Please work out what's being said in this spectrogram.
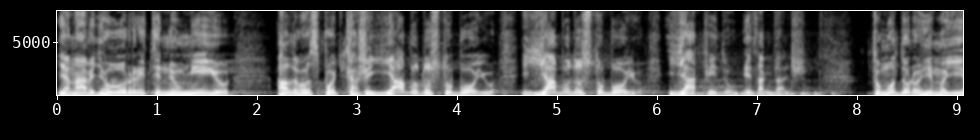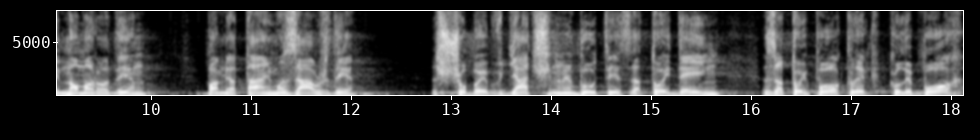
я навіть говорити не вмію, але Господь каже: Я буду з тобою, я буду з тобою, я піду і так далі. Тому, дорогі мої, номер один, пам'ятаємо завжди, щоб вдячними бути за той день, за той поклик, коли Бог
